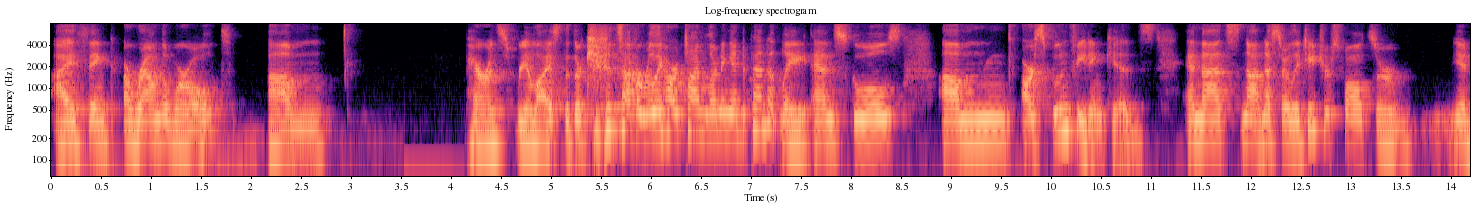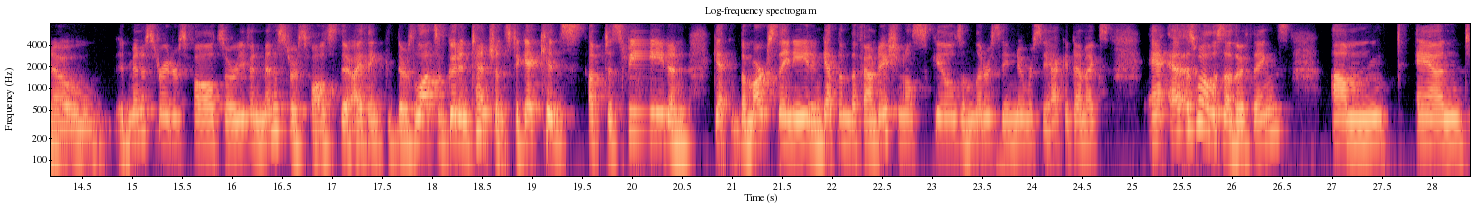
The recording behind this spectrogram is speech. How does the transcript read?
I think around the world, um, parents realize that their kids have a really hard time learning independently, and schools um, are spoon feeding kids. And that's not necessarily teachers' faults or you know administrators' faults or even ministers' faults. There, I think there's lots of good intentions to get kids up to speed and get the marks they need and get them the foundational skills and literacy, numeracy, academics, as well as other things. Um, and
